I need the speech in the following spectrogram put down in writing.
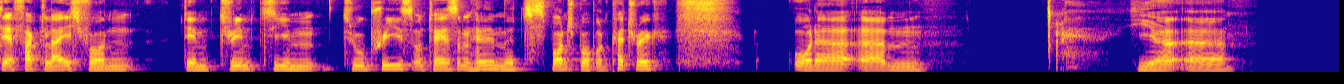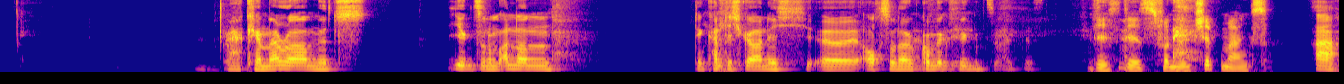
der Vergleich von dem Dream Team Drew Priest und Taysom Hill mit SpongeBob und Patrick. Oder ähm, hier äh, Camara mit irgendeinem so anderen, den kannte ich gar nicht, äh, auch so einer Comicfigur. Der, ist- der ist von den Chipmunks. Ah,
